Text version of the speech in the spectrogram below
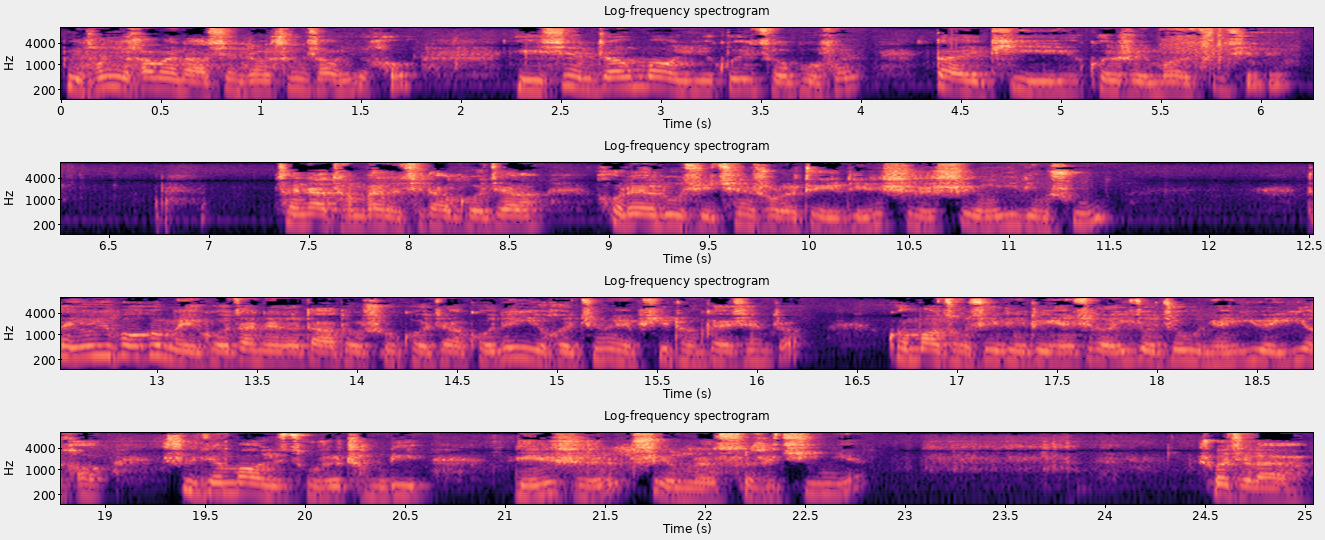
并同意哈瓦那宪章生效以后，以宪章贸易规则部分代替关税贸易总协定。参加谈判的其他国家后来也陆续签署了这一临时适用议定书，但由于包括美国在内的大多数国家国内议会均未批准该宪章，关贸总协定只延续到一九九五年一月一号世界贸易组织成立。临时适用了四十七年。说起来啊，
